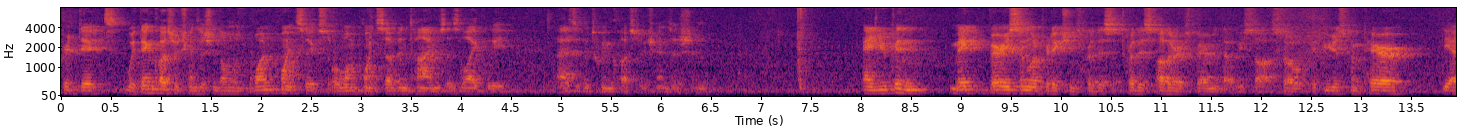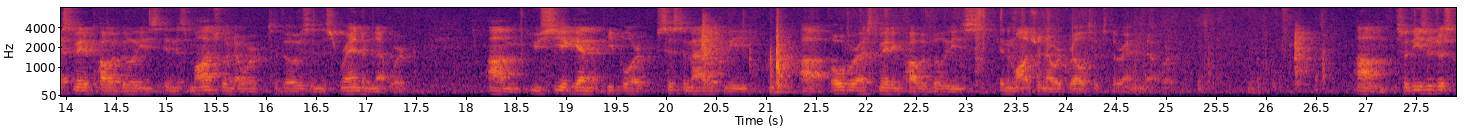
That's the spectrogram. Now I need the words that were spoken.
predict within cluster transitions almost 1.6 or 1.7 times as likely as a between cluster transition. And you can make very similar predictions for this, for this other experiment that we saw. So if you just compare the estimated probabilities in this modular network to those in this random network, um, you see again that people are systematically uh, overestimating probabilities in the modular network relative to the random network. Um, so these are just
